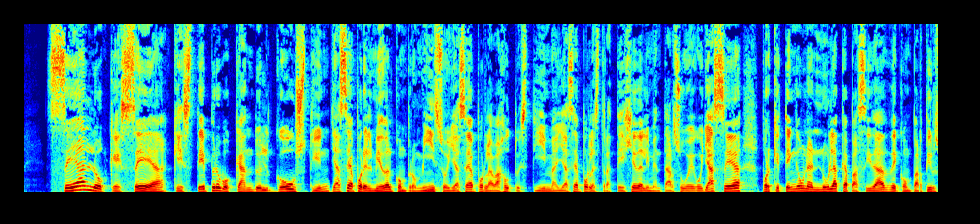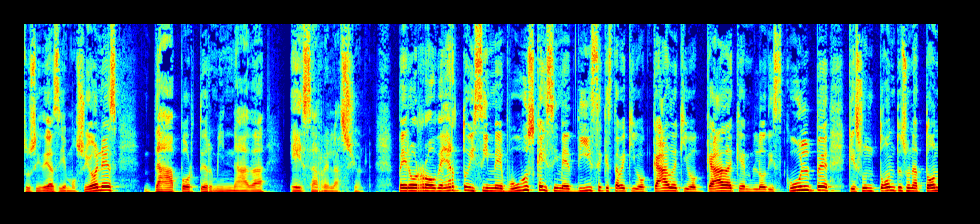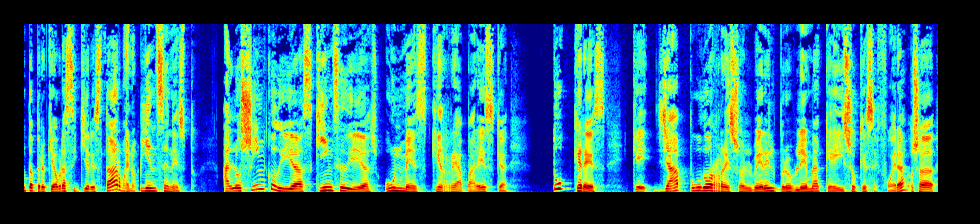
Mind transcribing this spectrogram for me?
Sea lo que sea que esté provocando el ghosting, ya sea por el miedo al compromiso, ya sea por la baja autoestima, ya sea por la estrategia de alimentar su ego, ya sea porque tenga una nula capacidad de compartir sus ideas y emociones, da por terminada esa relación. Pero Roberto, y si me busca y si me dice que estaba equivocado, equivocada, que lo disculpe, que es un tonto, es una tonta, pero que ahora sí quiere estar, bueno, piensa en esto a los 5 días, 15 días, un mes que reaparezca, ¿tú crees que ya pudo resolver el problema que hizo que se fuera? O sea,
